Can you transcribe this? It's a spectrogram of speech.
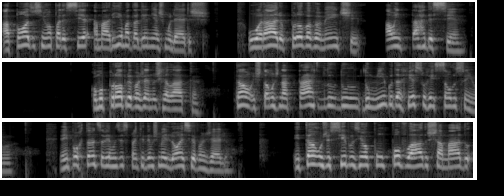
Após o Senhor aparecer a Maria Madalena e as mulheres. O horário provavelmente ao entardecer, como o próprio Evangelho nos relata. Então, estamos na tarde do, do domingo da ressurreição do Senhor. É importante sabermos isso para entendermos melhor esse Evangelho. Então, os discípulos iam para um povoado chamado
